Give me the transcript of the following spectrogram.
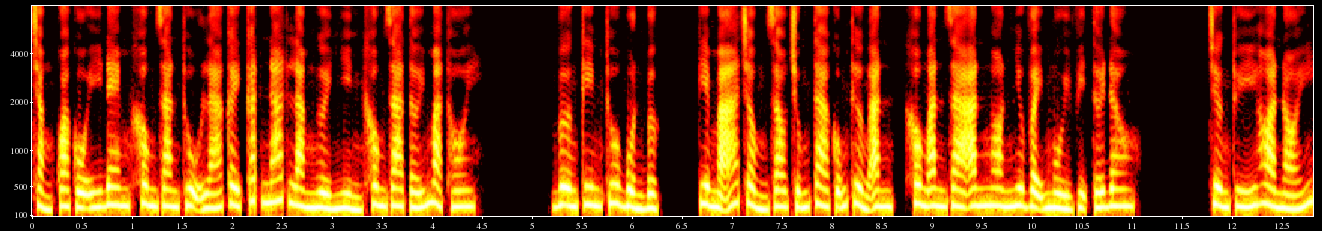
chẳng qua cố ý đem không gian thụ lá cây cắt nát làm người nhìn không ra tới mà thôi. Vương Kim Thu buồn bực, kia mã trồng rau chúng ta cũng thường ăn, không ăn ra ăn ngon như vậy mùi vị tới đâu. Trương Thúy Hoa nói,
